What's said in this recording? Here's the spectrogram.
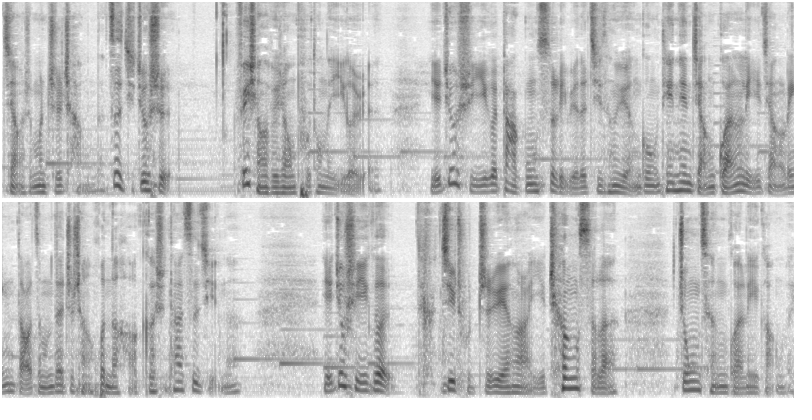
讲什么职场的，自己就是非常非常普通的一个人。也就是一个大公司里边的基层员工，天天讲管理、讲领导，怎么在职场混得好。可是他自己呢，也就是一个 基础职员而已，撑死了中层管理岗位，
